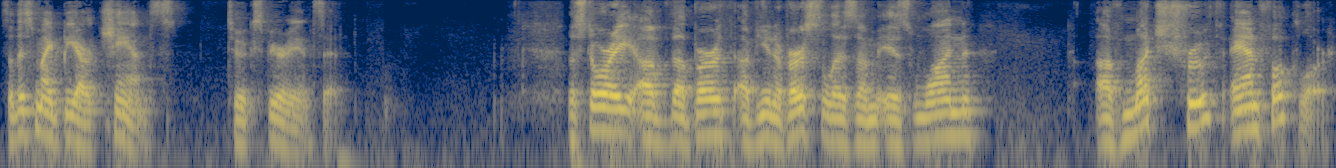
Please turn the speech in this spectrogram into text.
So this might be our chance to experience it. The story of the birth of universalism is one of much truth and folklore,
